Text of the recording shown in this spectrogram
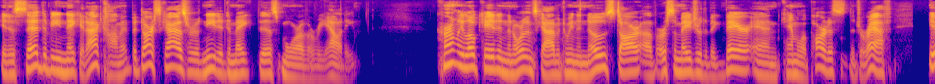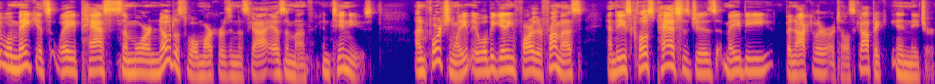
It is said to be naked eye comet, but dark skies are needed to make this more of a reality. Currently located in the northern sky between the nose star of Ursa Major, the Big Bear, and Camelopardalis, the giraffe, it will make its way past some more noticeable markers in the sky as the month continues. Unfortunately, it will be getting farther from us, and these close passages may be binocular or telescopic in nature,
